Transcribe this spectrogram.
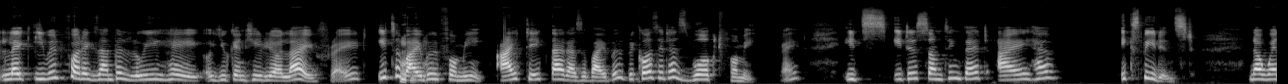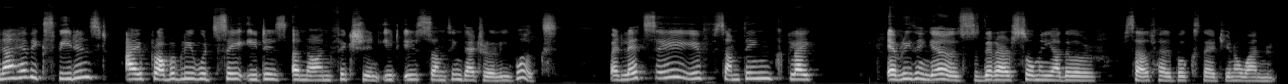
like even for example Louise Hay you can heal your life right? It's a hmm, bible for me. I take that as a bible because it has worked for me right? It's it is something that i have experienced. Now when i have experienced i probably would say it is a non-fiction. It is something that really works. But let's say if something like everything else there are so many other self-help books that you know one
